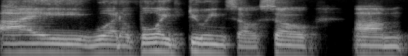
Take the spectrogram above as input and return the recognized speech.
I would avoid doing so. So, um,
